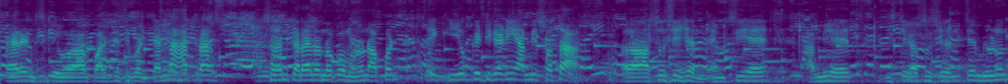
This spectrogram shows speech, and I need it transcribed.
पॅरेंट्स किंवा पार्टिसिपंट त्यांना हा त्रास सहन करायला नको म्हणून आपण एक योग्य ठिकाणी आम्ही स्वतः असोसिएशन एम सी ए आम्ही आहेत डिस्ट्रिक्ट असोसिएशन ते मिळून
